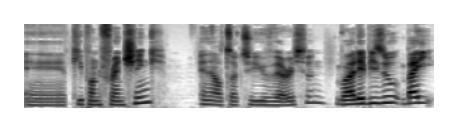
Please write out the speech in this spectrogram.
And keep on Frenching. And I'll talk to you very soon. Bon, allez, bisous. Bye.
